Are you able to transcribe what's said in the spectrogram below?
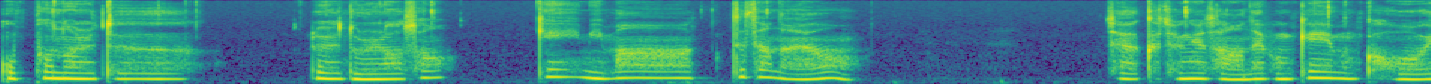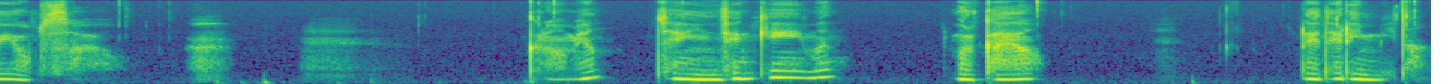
오픈월드를 눌러서 게임이 막 뜨잖아요. 제가 그 중에서 안 해본 게임은 거의 없어요. 그러면 제 인생 게임은 뭘까요? 레데리입니다.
